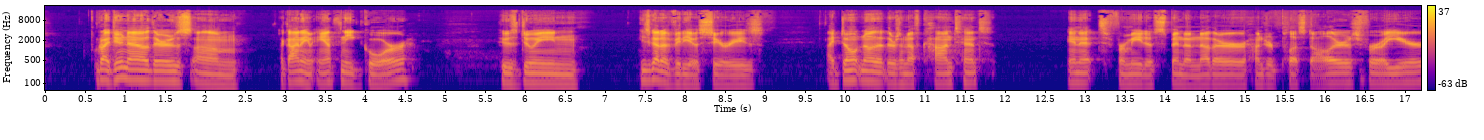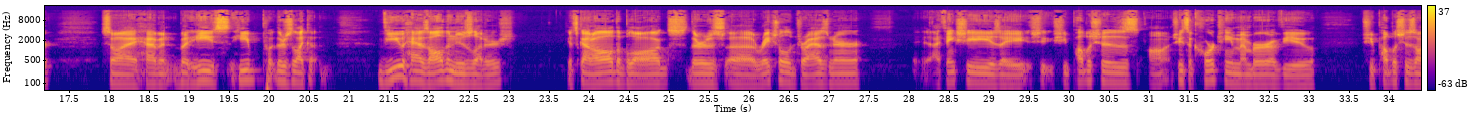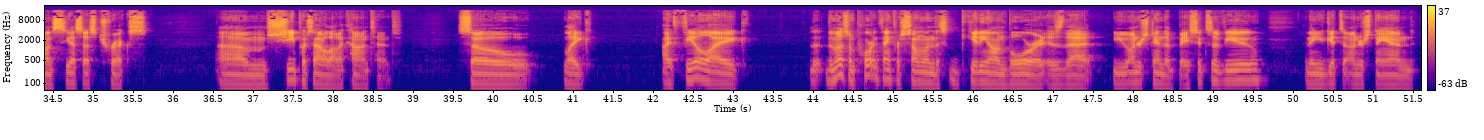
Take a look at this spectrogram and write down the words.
but I do know there's um, a guy named Anthony Gore who's doing. He's got a video series. I don't know that there's enough content in it for me to spend another hundred plus dollars for a year. So I haven't, but he's he put there's like a Vue has all the newsletters. It's got all the blogs. There's uh, Rachel Drasner. I think she is a she she publishes on she's a core team member of Vue. She publishes on CSS Tricks. Um, she puts out a lot of content. So like I feel like the, the most important thing for someone that's getting on board is that you understand the basics of Vue, and then you get to understand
